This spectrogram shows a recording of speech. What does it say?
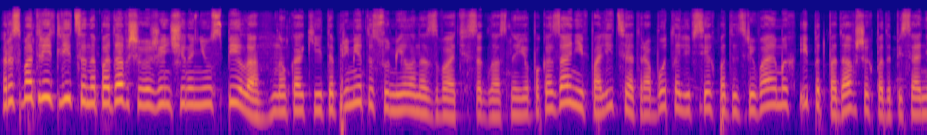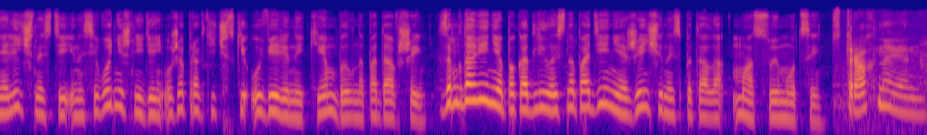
Рассмотреть лица нападавшего женщина не успела, но какие-то приметы сумела назвать. Согласно ее показаний, в полиции отработали всех подозреваемых и подпадавших под описание личности, и на сегодняшний день уже практически уверены, кем был нападавший. За мгновение, пока длилось нападение, женщина испытала массу эмоций. Страх, наверное.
